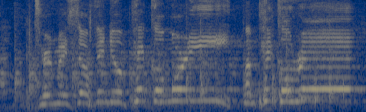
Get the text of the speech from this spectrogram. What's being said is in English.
I turned myself into a pickle, Morty! I'm Pickle red.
